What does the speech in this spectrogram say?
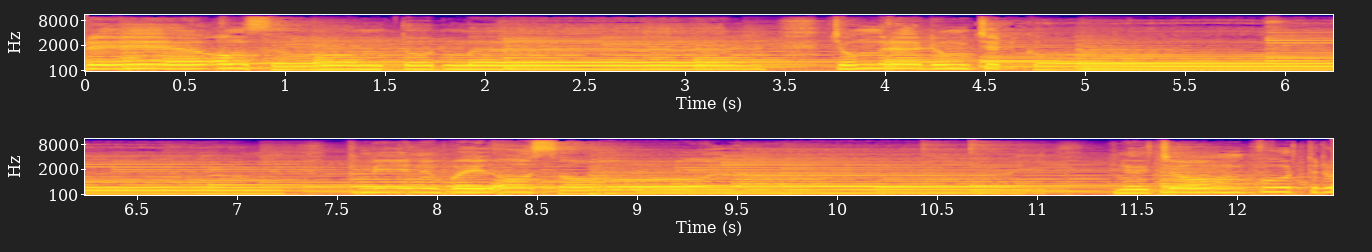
ព្រះអង្គសូមទូតមើលជំរឿដងចិត្តកូនគ្មានអ្វីល្អសោឡើយនៅចំពោះទ្រ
